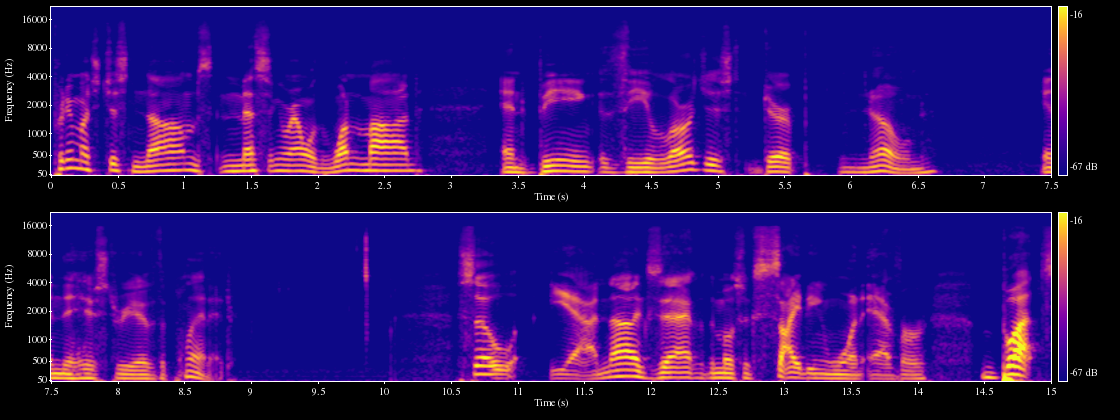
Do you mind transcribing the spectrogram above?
pretty much just Noms messing around with one mod and being the largest derp known in the history of the planet. So, yeah, not exactly the most exciting one ever, but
